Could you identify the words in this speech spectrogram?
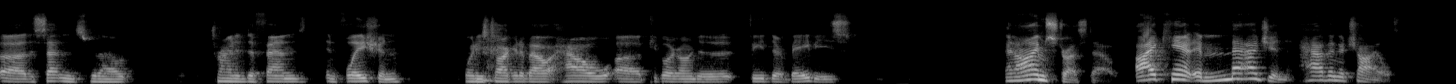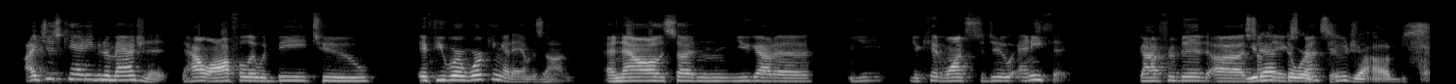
uh, the sentence without trying to defend inflation when he's talking about how uh, people are going to feed their babies. And I'm stressed out. I can't imagine having a child. I just can't even imagine it. How awful it would be to if you were working at Amazon and now all of a sudden you gotta you, your kid wants to do anything. God forbid, uh, you'd have to expensive. work two jobs.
